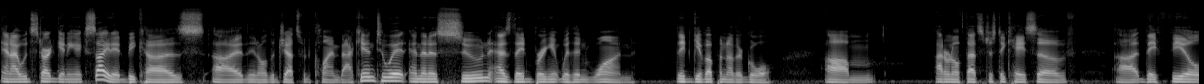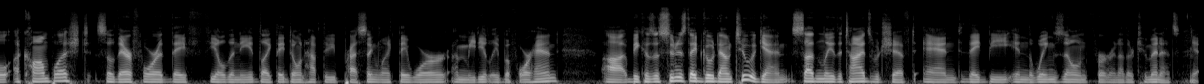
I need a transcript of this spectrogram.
and I would start getting excited because uh, you know the Jets would climb back into it, and then as soon as they'd bring it within one, they'd give up another goal. Um, I don't know if that's just a case of uh, they feel accomplished, so therefore they feel the need like they don't have to be pressing like they were immediately beforehand. Uh, because as soon as they'd go down two again, suddenly the tides would shift and they'd be in the wing zone for another two minutes. Yeah.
